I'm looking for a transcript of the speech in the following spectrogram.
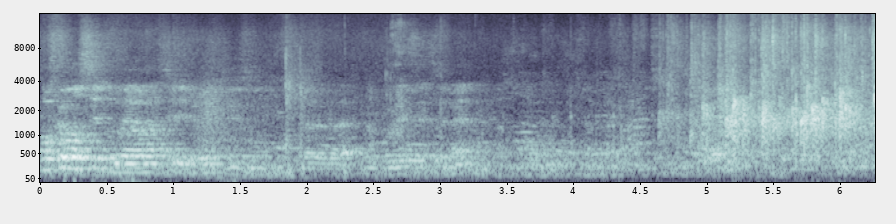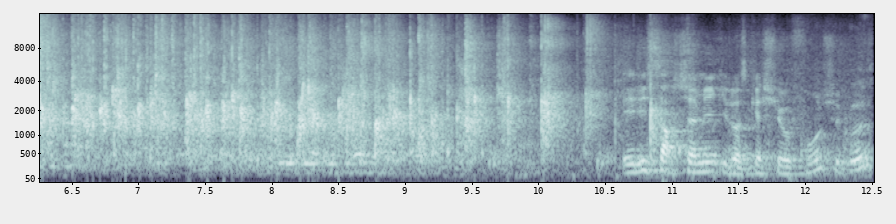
Pour commencer, je voudrais remercier les jurys qui nous ont euh, épaulés cette semaine. Qui doit se cacher au fond, je suppose.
